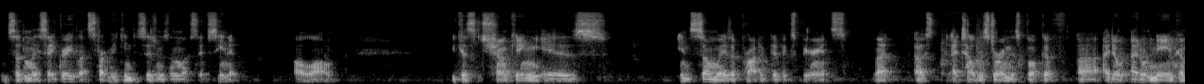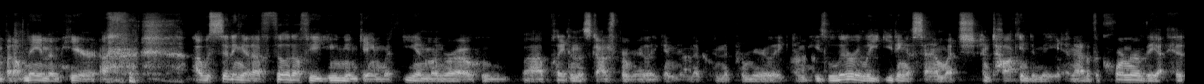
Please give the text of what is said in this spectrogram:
and suddenly say, great, let's start making decisions unless they've seen it. all along. Because chunking is, in some ways, a product of experience. I, I, was, I tell the story in this book of uh, I don't I don't name him, but I'll name him here. I was sitting at a Philadelphia Union game with Ian Monroe, who uh, played in the Scottish Premier League and in the, in the Premier League, and he's literally eating a sandwich and talking to me. And out of the corner of the his,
